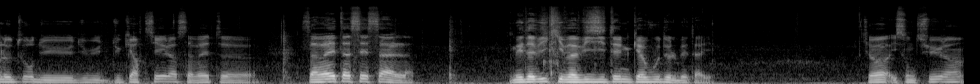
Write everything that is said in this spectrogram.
le tour du, du, quartier là. Ça va être, euh, ça va être assez sale. Mais David qui va visiter une cavou de le bétail. Tu ils sont dessus là.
